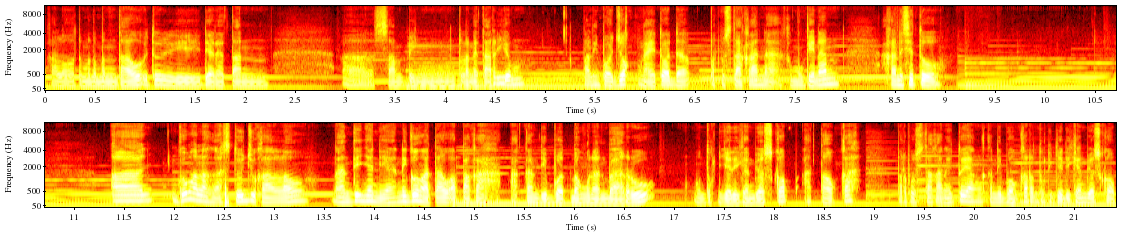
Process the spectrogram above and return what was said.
kalau teman-teman tahu itu di deretan uh, samping planetarium paling pojok nah itu ada perpustakaan nah kemungkinan akan di situ uh, gue malah nggak setuju kalau nantinya nih ya ini gue nggak tahu apakah akan dibuat bangunan baru untuk dijadikan bioskop ataukah perpustakaan itu yang akan dibongkar untuk dijadikan bioskop.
